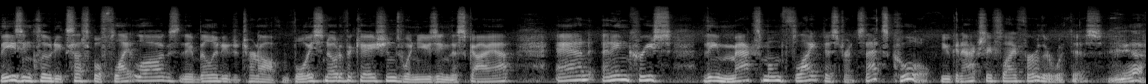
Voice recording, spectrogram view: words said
These include accessible flight logs, the ability to turn off voice notifications when using the Sky app, and an increase the maximum flight distance. That's cool. You can actually fly further with this. yeah.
